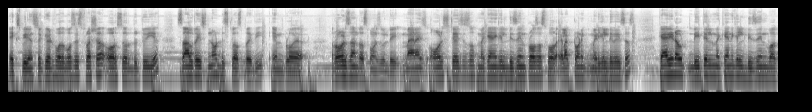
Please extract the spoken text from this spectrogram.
Experience required for the post is fresher or served to two year. Salary is not disclosed by the employer. Roles and responsibility manage all stages of mechanical design process for electronic medical devices carried out detailed mechanical design work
